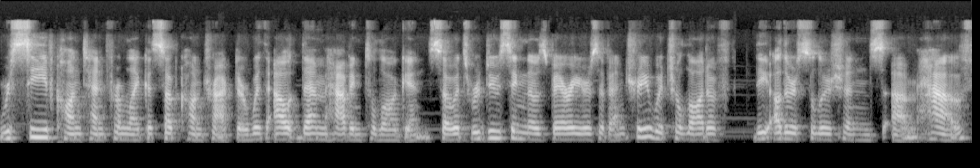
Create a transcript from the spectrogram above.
receive content from like a subcontractor without them having to log in. So it's reducing those barriers of entry, which a lot of the other solutions um, have.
